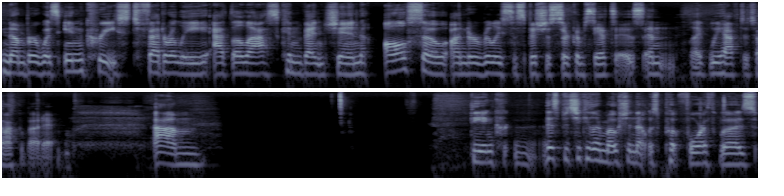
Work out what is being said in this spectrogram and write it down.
number was increased federally at the last convention also under really suspicious circumstances and like we have to talk about it. Um the inc- this particular motion that was put forth was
